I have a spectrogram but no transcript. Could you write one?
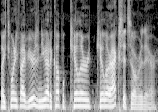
like 25 years, and you had a couple killer killer exits over there.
